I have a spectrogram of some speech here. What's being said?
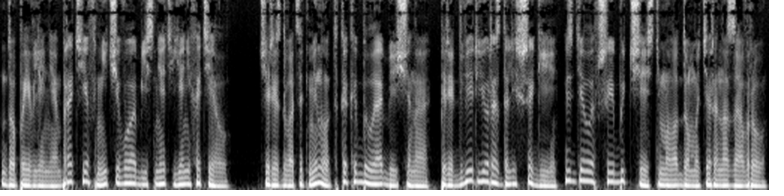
До появления братьев ничего объяснять я не хотел. Через двадцать минут, как и было обещано, перед дверью раздались шаги, сделавшие бы честь молодому тиранозавру.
